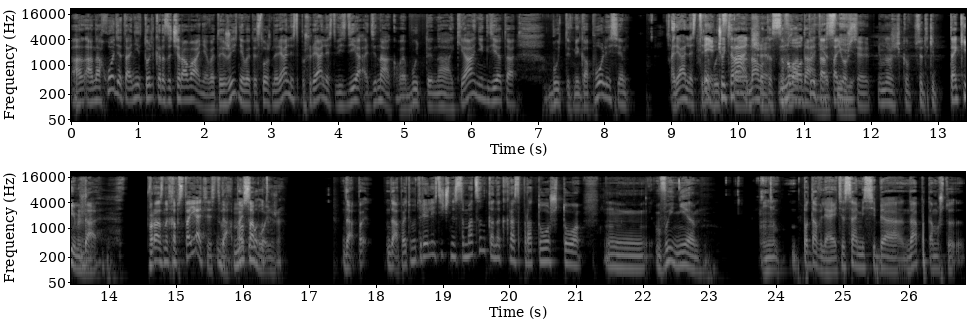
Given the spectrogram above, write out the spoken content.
А, а находят они только разочарование в этой жизни, в этой сложной реальности, потому что реальность везде одинаковая. Будь ты на океане где-то, будь ты в мегаполисе, реальность требует чуть раньше, навыка но ты-то остаешься немножечко все-таки таким же. Да. В разных обстоятельствах, да, но поэтому, собой же. Да, по, да, поэтому вот реалистичная самооценка, она как раз про то, что вы не подавляете сами себя, да, потому что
